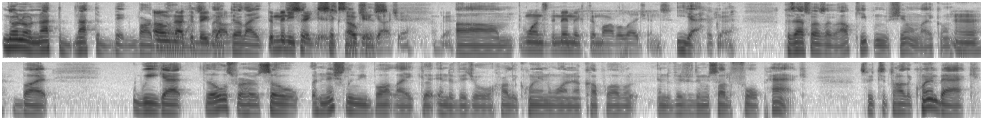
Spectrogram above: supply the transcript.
no, no, not the not the big Barbie. Oh, not the big like, Bob. They're like the minifigures. six, six okay, inches. gotcha. Okay. Um, the ones that mimic the Marvel Legends. yeah, Okay. Because that's why I was like, I'll keep them if she don't like them. Uh-huh. But we got those for her. So initially we bought like an individual Harley Quinn one, and a couple other individuals. Then we saw the full pack. So we took the Harley Quinn back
